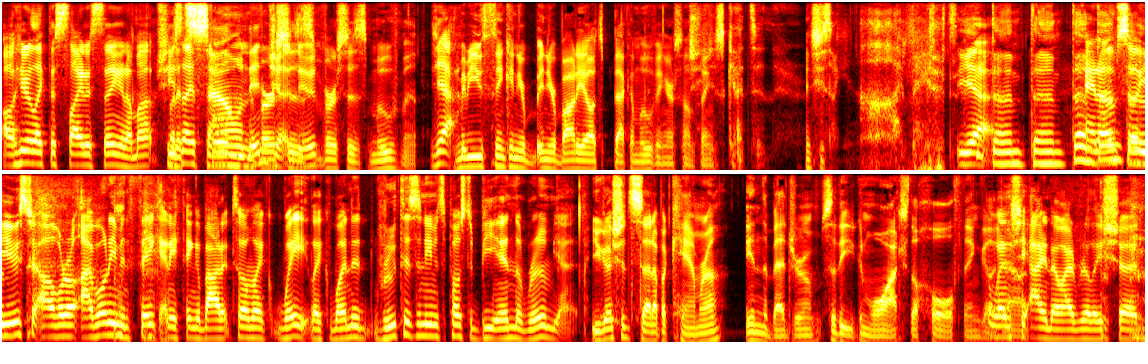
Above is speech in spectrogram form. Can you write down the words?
I'll hear like the slightest thing, and I'm up. She's but like sound ninja, versus dude. versus movement. Yeah. Maybe you think in your in your body, oh, it's Becca moving or something, Just gets in there. and she's like, "Oh, I made it. Yeah. dun dun dun. And I'm so used to Alvaro, I won't even think anything about it till I'm like, wait, like when did Ruth isn't even supposed to be in the room yet? You guys should set up a camera in the bedroom so that you can watch the whole thing go When down. she, I know, I really should.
